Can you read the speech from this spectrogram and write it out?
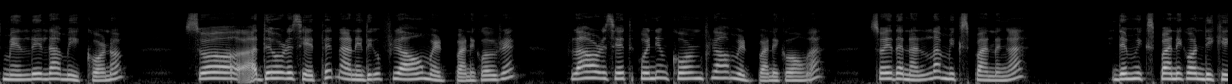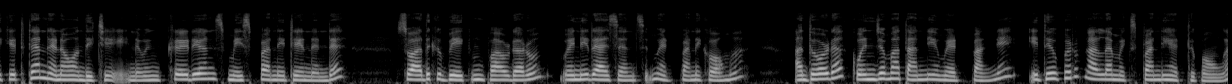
ஸ்மெல்லாம் மீக்கணும் இருக்கணும் ஸோ அதோட சேர்த்து நான் இதுக்கு ஃப்ளாவும் எட் பண்ணிக்கொள்கிறேன் ஃப்ளாவோட சேர்த்து கொஞ்சம் கோர்ன் ஃப்ளவரும் எட் பண்ணிக்கோங்க. ஸோ இதை நல்லா மிக்ஸ் பண்ணுங்கள் இதை மிக்ஸ் பண்ணிக்கொண்டு கிட்ட தான் என்ன வந்துச்சு. இந்த இன்க்ரீடியன்ஸ் மிக்ஸ் பண்ணிட்டேன்னு ஸோ அதுக்கு பேக்கிங் பவுடரும் வெனிலா எசன்ஸும் பண்ணிக்கோங்க. அதோட கொஞ்சமாக தண்ணியும் எட் பண்ணி இது நல்லா மிக்ஸ் பண்ணி எடுத்துக்கோங்க.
